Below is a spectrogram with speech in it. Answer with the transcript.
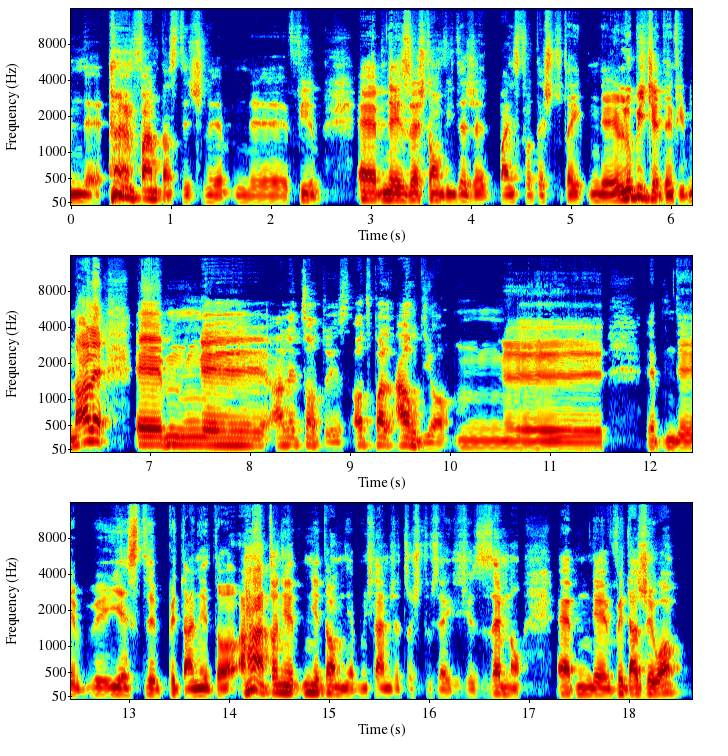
fantastyczny film. Zresztą widzę, że Państwo też tutaj lubicie ten film. No ale, ale co tu jest? Odpal audio jest pytanie do. Aha, to nie, nie do mnie. Myślałem, że coś tutaj się ze mną wydarzyło.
